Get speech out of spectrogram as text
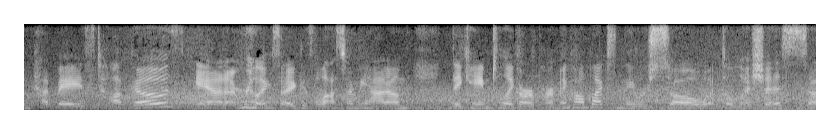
From Pepe's Tacos and I'm really excited because the last time we had them they came to like our apartment complex and they were so delicious so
